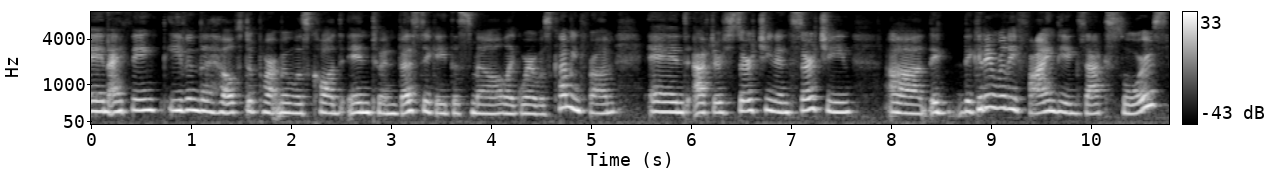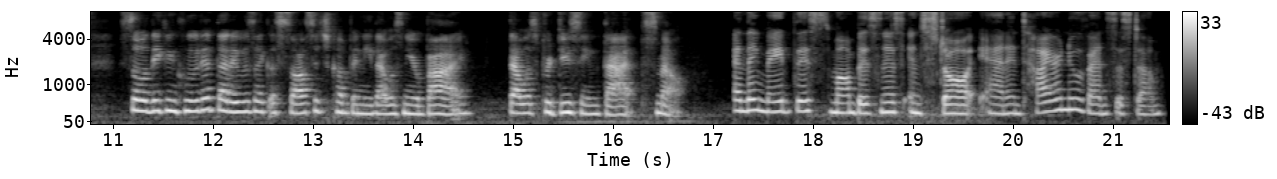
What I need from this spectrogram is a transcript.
And I think even the health department was called in to investigate the smell, like where it was coming from. And after searching and searching, uh, they, they couldn't really find the exact source. So they concluded that it was like a sausage company that was nearby that was producing that smell. And they made this small business install an entire new vent system.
